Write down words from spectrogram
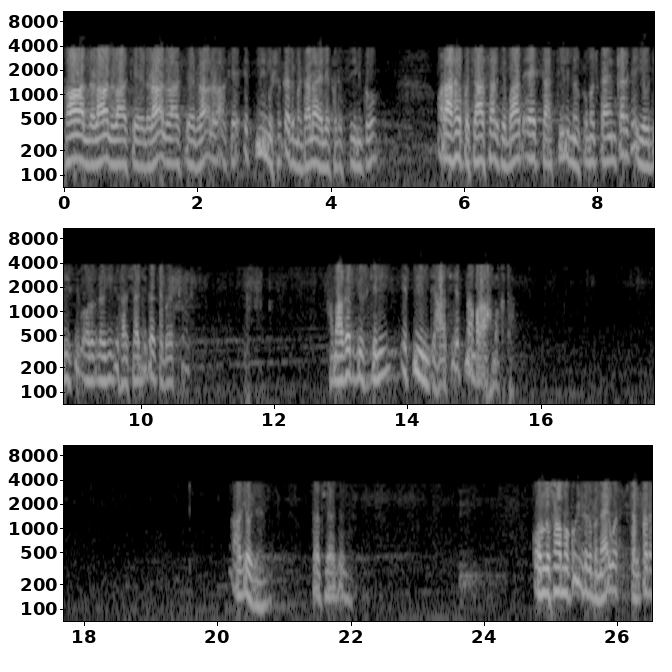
سال لڑا لڑا کے، لڑا لڑا کے، لڑا لڑا کے اتنی مشقت میں ڈالا اہل فلسطین کو۔ اور آخر پچاس سال کے بعد ایک تحصیل میں حکومت قائم کر کے یہودی اور لڑکی کے ساتھ شادی کر کے بیٹھ گئے۔ حماقت کی اس کی نہیں، اتنی انتہا تھی، اتنا بڑا احمق تھا۔ آگے ہو جائیں۔ ساتھی آگے اور نسامہ کو لیڈر بنایا ہوا چلتا رہے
